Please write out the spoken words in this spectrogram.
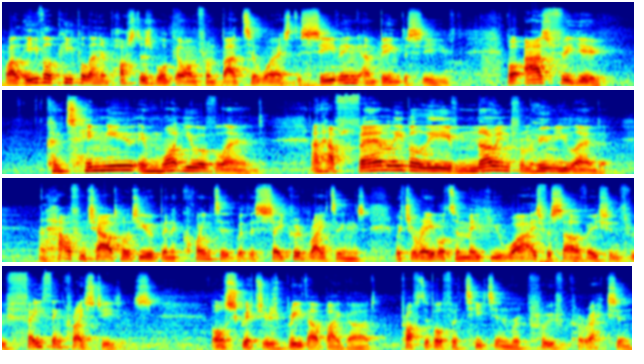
while evil people and impostors will go on from bad to worse, deceiving and being deceived. But as for you, continue in what you have learned, and have firmly believed, knowing from whom you learned it and how from childhood you have been acquainted with the sacred writings which are able to make you wise for salvation through faith in Christ Jesus. All scripture is breathed out by God, profitable for teaching, reproof, correction,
